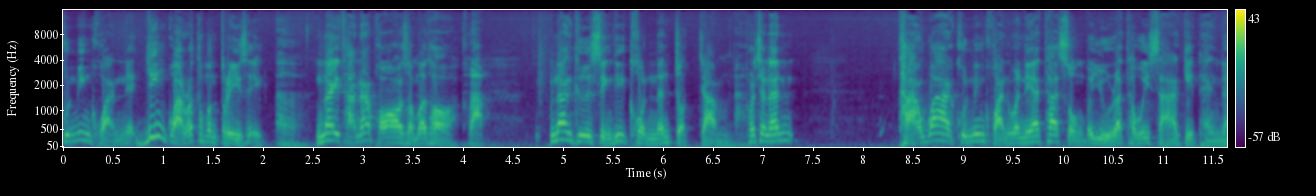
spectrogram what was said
คุณมิ่งขวัญเนี่ยยิ่งกว่ารัฐมนตรีซะอีก เออ ในฐานะพออสมทครับ นั่นคือสิ่งที่คนนั้นจดจำเพราะฉะนั้นถามว่าคุณมิ่งขวัญวันนี้ถ้าส่งไปอยู่รัฐวิสาหกิจแห่งใด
